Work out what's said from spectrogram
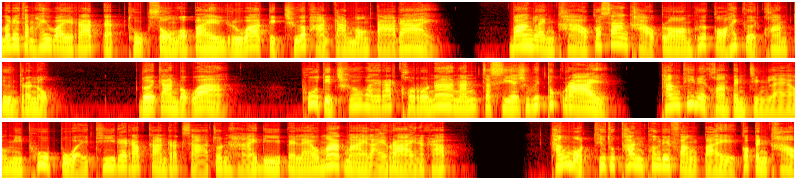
ไม่ได้ทำให้ไวรัสแบบถูกส่งออกไป หรือว่าติดเชื้อผ่านการมองตาได้ บางแหล่งข่าวก็สร้างข่าวปลอมเพื่อก่อให้เกิดความตื่นตระหนก โดยการบอกว่า ผู้ติดเชื้อไวรัสโคโรนานั้นจะเสียชีวิตทุกราย ทั้งที่ในความเป็นจริงแล้วมีผู้ป่วยที่ได้รับการรักษาจนหายดีไปแล้วมากมายหลายรายนะครับ ทั้งหมดที่ทุกท่านเพิ่งได้ฟังไปก็เป็นข่าว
